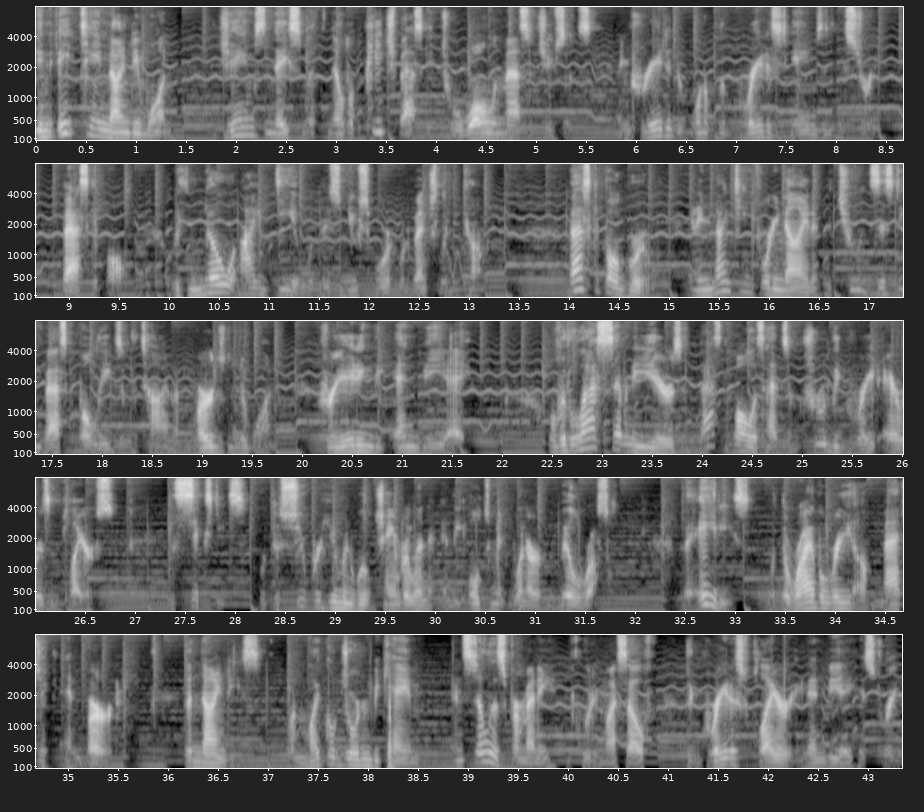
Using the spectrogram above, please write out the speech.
In 1891, James Naismith nailed a peach basket to a wall in Massachusetts and created one of the greatest games in history, basketball, with no idea what this new sport would eventually become. Basketball grew, and in 1949, the two existing basketball leagues of the time merged into one, creating the NBA. Over the last 70 years, basketball has had some truly great eras and players. The 60s, with the superhuman Wilt Chamberlain and the ultimate winner, Bill Russell. The 80s, with the rivalry of Magic and Bird. The 90s, when Michael Jordan became, and still is for many, including myself, the greatest player in NBA history.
